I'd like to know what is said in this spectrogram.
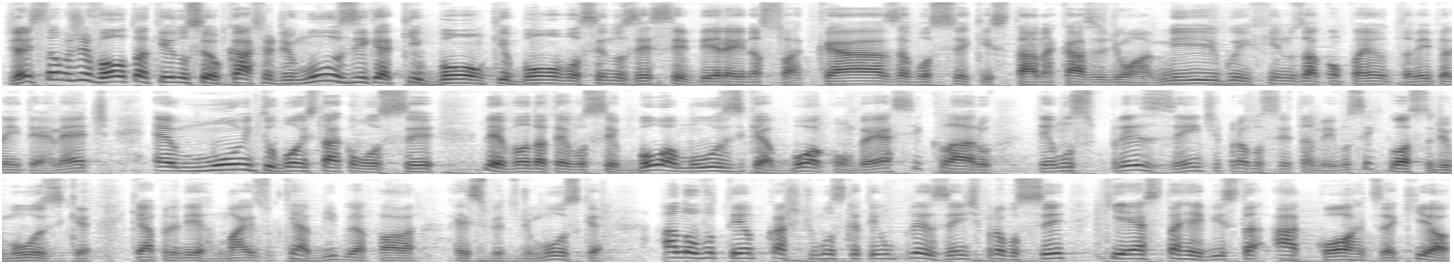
Já estamos de volta aqui no seu Caixa de Música. Que bom, que bom você nos receber aí na sua casa, você que está na casa de um amigo, enfim, nos acompanhando também pela internet. É muito bom estar com você, levando até você boa música, boa conversa e, claro, temos presente para você também. Você que gosta de música, quer aprender mais o que a Bíblia fala a respeito de música, a Novo Tempo Caixa de Música tem um presente para você, que é esta revista Acordes aqui, ó,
